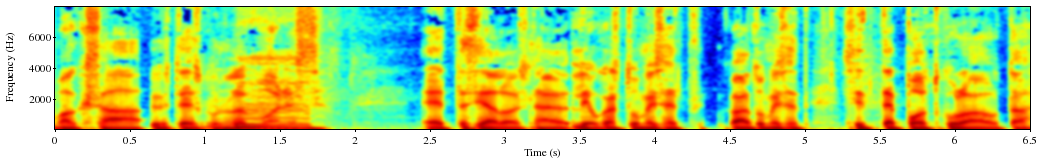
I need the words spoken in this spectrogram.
maksaa yhteiskunnalle mm. vuodessa. Että siellä olisi nämä liukastumiset, kaatumiset, sitten potkulauta.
